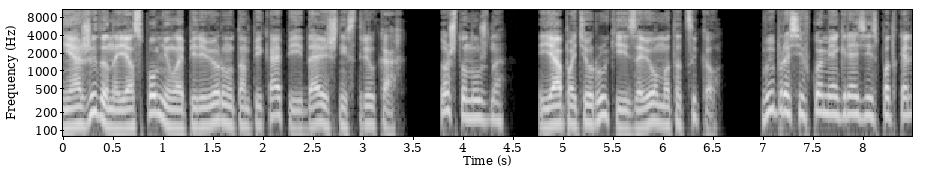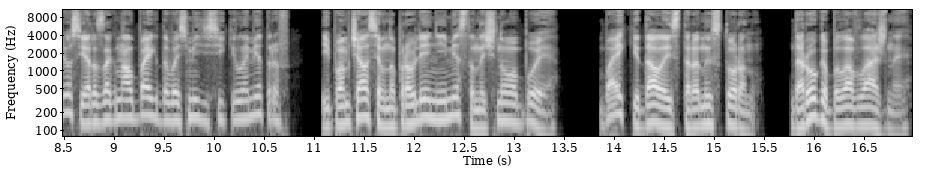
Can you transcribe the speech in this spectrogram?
Неожиданно я вспомнил о перевернутом пикапе и давешних стрелках. То, что нужно. Я потер руки и завел мотоцикл. Выбросив комья грязи из-под колес, я разогнал байк до 80 километров и помчался в направлении места ночного боя. Байк кидало из стороны в сторону. Дорога была влажная.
